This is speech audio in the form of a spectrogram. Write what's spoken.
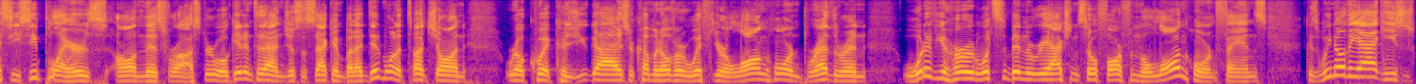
SEC players on this roster. We'll get into that in just a second, but I did want to touch on real quick because you guys are coming over with your Longhorn brethren. What have you heard? What's been the reaction so far from the Longhorn fans? Because we know the Aggies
